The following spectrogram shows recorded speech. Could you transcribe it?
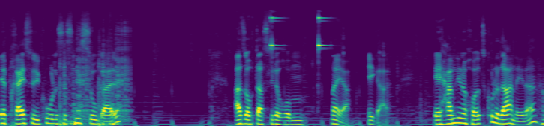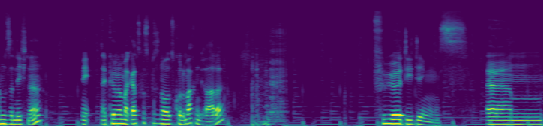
Der Preis für die Kohle ist jetzt nicht so geil. Also auch das wiederum... Naja, egal. Ey, haben die noch Holzkohle da? Nee, ne? Haben sie nicht, ne? Nee, dann können wir mal ganz kurz ein bisschen Holzkohle machen gerade. Für die Dings. Ähm...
